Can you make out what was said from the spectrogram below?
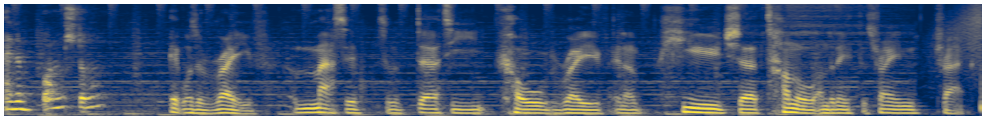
Eine Bombenstimmung. It was a rave, a massive, sort of dirty, cold rave in a huge uh, tunnel underneath the train tracks.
